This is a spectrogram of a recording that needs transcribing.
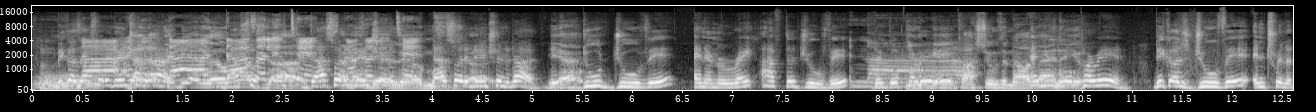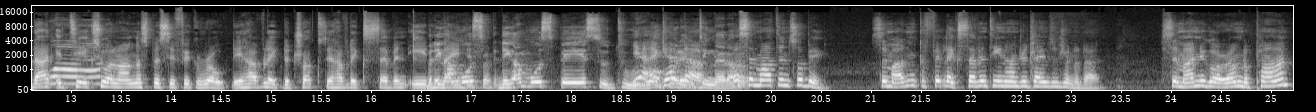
Mm. Because that's what they're doing in That- That Trinidad. might be a little that's much, a little dog. intense. That's what that's it a is. little Little intense. much. That's what they do in. Trinidad. They Yeah? do J'ouvert, and then right after J'ouvert, they go Nah. You go get your costumes and all that. and that. you go you- parade. Because J'ouvert in Trinidad, What? it takes you along a specific route. They have like the trucks, they have like seven, eight, but they got more. different. They got more space to to yeah, I walk get with that. everything like but that. St. Martin's so big. St. Martin could fit like 1,700 times in Trinidad. St. Martin, you go around the pond,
